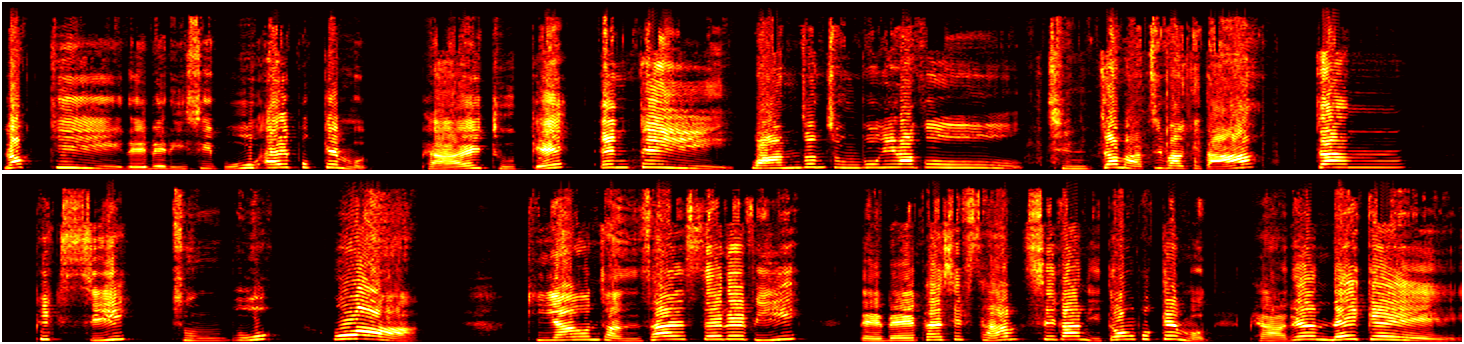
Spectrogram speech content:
럭키, 레벨 25 알 포켓몬, 별 2개, 엔테이. 완전 중복이라고. 진짜 마지막이다. 짠! 픽시, 중복, 우와! 귀여운 전설 세레비 레벨 83 시간 이동 포켓몬 별은 4개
